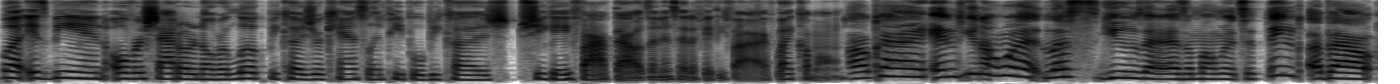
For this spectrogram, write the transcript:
but it's being overshadowed and overlooked because you're canceling people because she gave five thousand instead of fifty five. Like, come on. Okay. And you know what? Let's use that as a moment to think about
